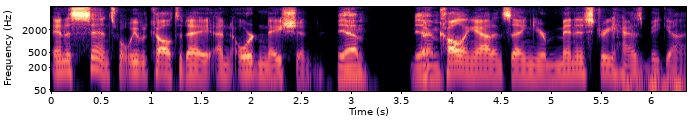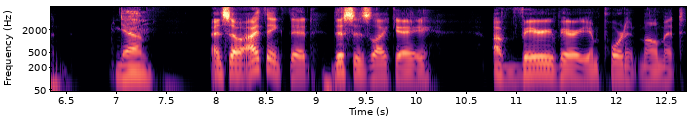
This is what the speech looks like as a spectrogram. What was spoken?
in a sense, what we would call today an ordination, Yeah. Yeah. calling out and saying, Your ministry has begun. Yeah. And so I think that this is like a a very very important moment.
